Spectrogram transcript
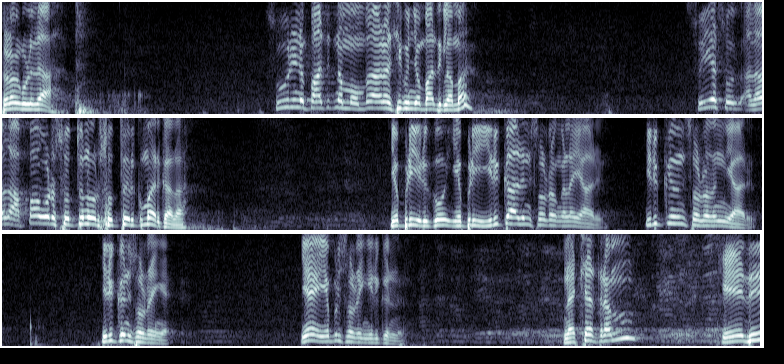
தொடர் கொள்ளுதா சூரியனை பார்த்துட்டு நம்ம ஒன்பதாம் ராசி கொஞ்சம் பார்த்துக்கலாமா? சுய சொத்து அதாவது அப்பாவோட சொத்துன்னு ஒரு சொத்து இருக்குமா இருக்காதா? எப்படி இருக்கும்? எப்படி இருக்காதுன்னு சொல்கிறவங்களாம் யார்? இருக்குதுன்னு சொல்கிறதுங்க யார்? இருக்குன்னு சொல்கிறீங்க ஏன் எப்படி சொல்கிறீங்க இருக்குன்னு? நட்சத்திரம் கேது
